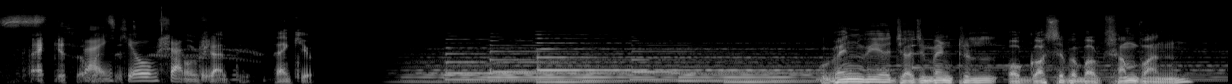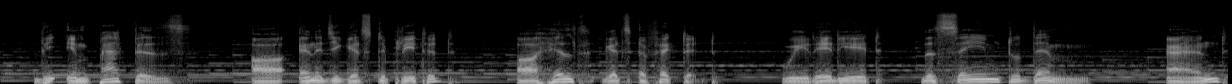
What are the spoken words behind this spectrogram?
Thank you so Thank much. Thank you. Om Shanti. Om Shanti. Thank you. When we are judgmental or gossip about someone, the impact is our energy gets depleted, our health gets affected. We radiate the same to them, and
